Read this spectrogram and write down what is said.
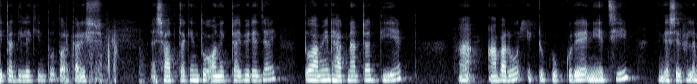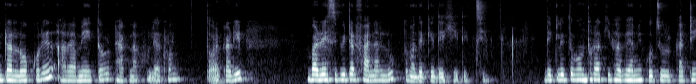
এটা দিলে কিন্তু তরকারির স্বাদটা কিন্তু অনেকটাই বেড়ে যায়। তো আমি ঢাকনাটা দিয়ে আবারও একটু কুক করে নিয়েছি। গ্যাসের ফ্লেমটা লো করে আর আমি এই তো ঢাকনা খুলে এখন তরকারির বা রেসিপিটার ফাইনাল লুক তোমাদেরকে দেখিয়ে দিচ্ছি। দেখলে তো বন্ধুরা কীভাবে আমি কচুর কাটি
